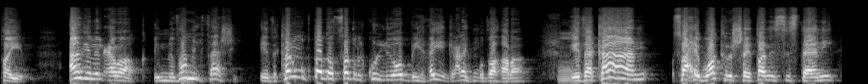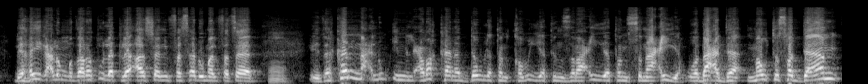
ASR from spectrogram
طيب آجي للعراق. النظام الفاشي إذا كان مقتدى الصدر كل يوم بيهيج عليه مظاهرات إذا كان صاحب وكر الشيطان السيستاني بيهيج عليهم مظاهرات يقول لك لا عشان الفساد وما الفساد. إذا كان معلوم إن العراق كانت دولة قوية زراعية صناعية وبعد موت صدام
